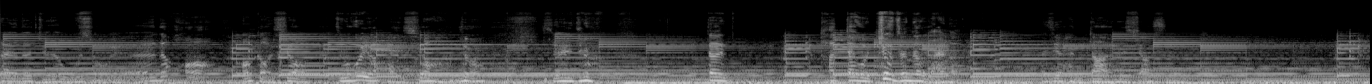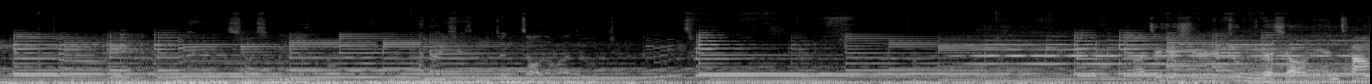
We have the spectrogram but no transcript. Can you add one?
大家都觉得无所谓，哎，都好好搞笑，怎么会有海啸，就？所以就，但他待会就真的来了，而且很大，会吓死了。小镰仓。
